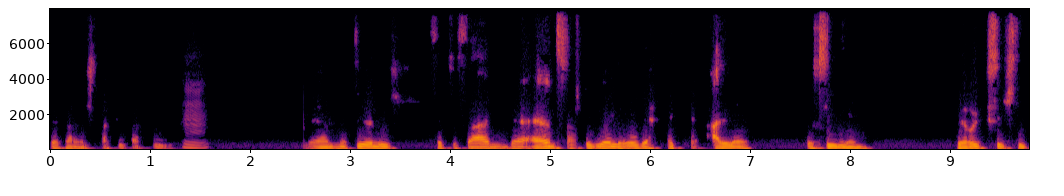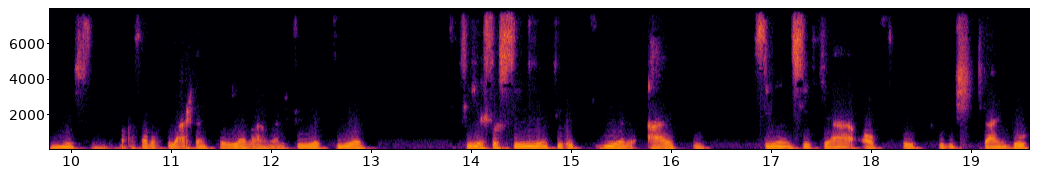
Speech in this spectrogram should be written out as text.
für seine Stratigraphie. Mhm. Während natürlich sozusagen der ernsthafte Geologe hätte alle Fossilien berücksichtigen müssen. Was aber vielleicht ein Fehler war, weil viele Tier, viele Fossilien, viele Tierarten ziehen sich ja oft durch die durch,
